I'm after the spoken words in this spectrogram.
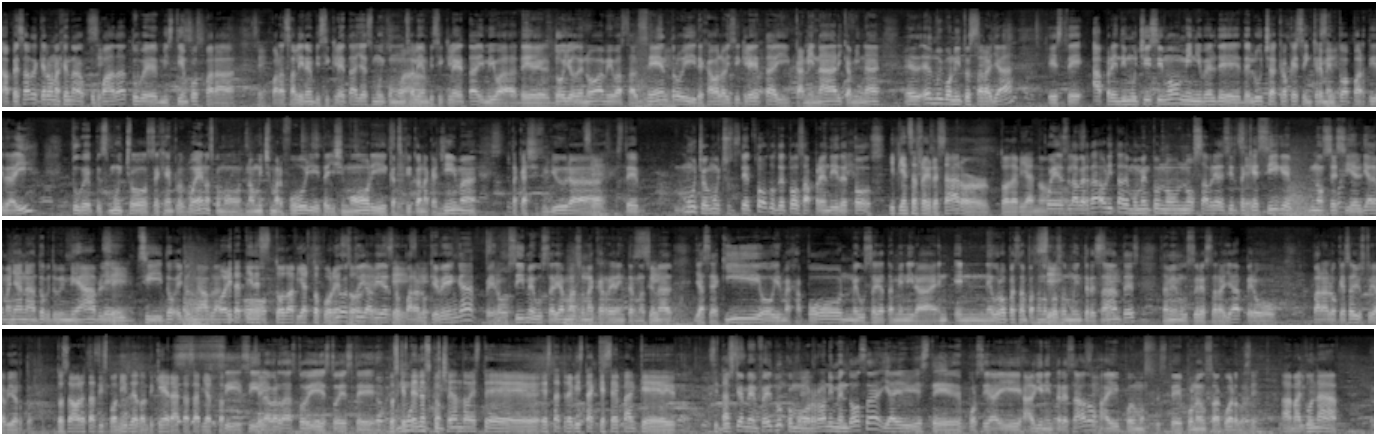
A pesar de que era una agenda ocupada, tuve mis tiempos para, Sí. para salir en bicicleta. Ya es muy común Wow. salir en bicicleta y me iba del doyo de Noa, me iba hasta el centro y dejaba la bicicleta y caminar y caminar. Es, es muy bonito estar Sí. allá. Este, aprendí muchísimo. Mi nivel de, de lucha creo que se incrementó Sí. a partir de ahí. Tuve pues muchos ejemplos buenos como Naomichi Marufuji, Taiji Shimori, Katsuhiko Nakajima, Takashi Suyura, Sí. este muchos, muchos, de todos, de todos aprendí, de todos. ¿Y piensas regresar o todavía no? Pues la verdad ahorita de momento no, no sabría decirte Sí. qué sigue, no sé si el día de mañana WWE me hable, si do- ellos me hablan. Ahorita tienes o- todo abierto por yo eso. estoy de- abierto sí, para sí. lo que venga, pero sí. me gustaría más una carrera internacional, ya sea aquí o irme a Japón. Me gustaría también ir a. En, en Europa están pasando Sí. cosas muy interesantes. También me gustaría estar allá, pero para lo que sea yo estoy abierto. Entonces ahora estás disponible donde quieras, estás abierto. Sí, sí, la verdad estoy, estoy este. Los que estén escuchando este esta entrevista que sepan que si estás Búsquenme en Facebook como Sí. Ronnie Mendoza y ahí, este, por si hay alguien interesado, Sí. ahí podemos este, ponernos de acuerdo. Sí. ¿Alguna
